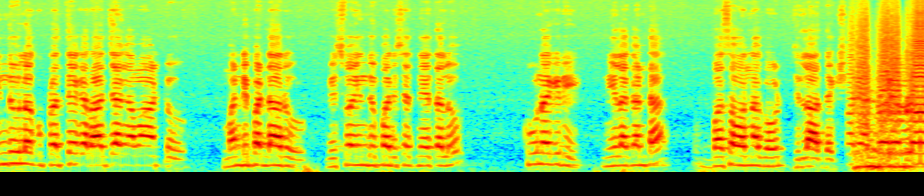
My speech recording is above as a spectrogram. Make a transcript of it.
హిందువులకు ప్రత్యేక రాజ్యాంగమా అంటూ మండిపడ్డారు విశ్వ హిందూ పరిషత్ నేతలు కూనగిరి నీలకంఠ బసవన్నగౌడ్ జిల్లా అధ్యక్షుడు. ఆధ్వర్యంలో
